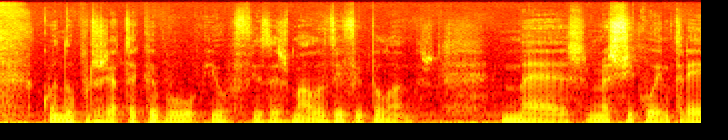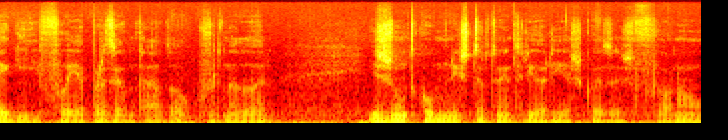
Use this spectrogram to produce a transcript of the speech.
quando o projeto acabou eu fiz as malas e fui para Londres, mas, mas ficou entregue e foi apresentado ao Governador e junto com o Ministro do Interior e as coisas foram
